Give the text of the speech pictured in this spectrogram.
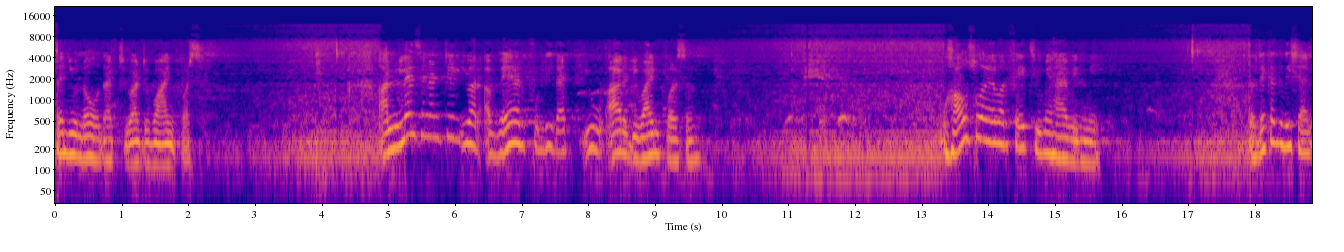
then you know that you are divine person. Unless and until you are aware fully that you are a divine person, howsoever faith you may have in me, the recognition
